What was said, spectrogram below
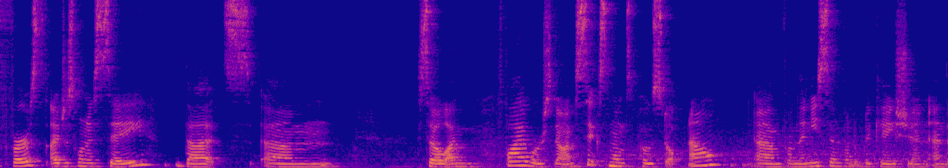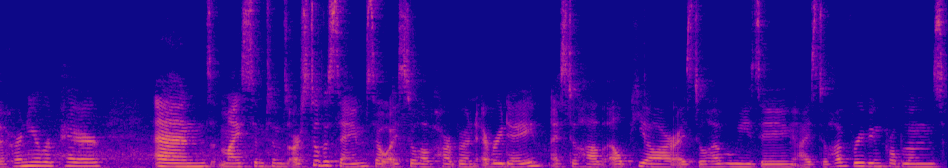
first I just want to say that um, so I'm five or no, I'm six months post-op now um, from the Nissen fundoplication and the hernia repair. And my symptoms are still the same so I still have heartburn every day. I still have LPR I still have wheezing I still have breathing problems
